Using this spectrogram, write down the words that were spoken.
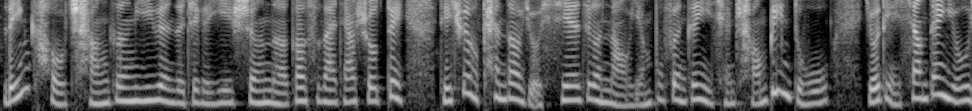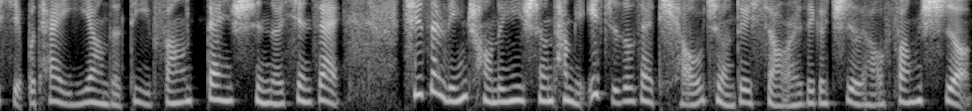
林口长庚医院的这个医生呢，告诉大家说，对，的确有看到有些这个脑炎部分跟以前肠病毒有点像，但有些不太一样的地方。但是呢，现在其实，在临床的医生他们也一直都在调整对小儿的一个治疗方式。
